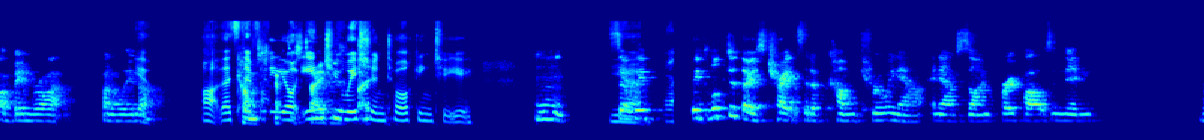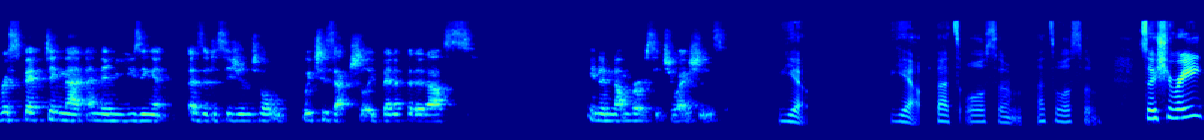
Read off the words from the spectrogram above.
I've been right, funnily Yeah. enough. Oh, that's Comes definitely your to saving space. intuition talking to you. Mm. So Yeah. we've we've looked at those traits that have come through in our in our design profiles and then respecting that and then using it as a decision tool, which has actually benefited us in a number of situations. Yeah. Yeah. That's awesome. That's awesome. So, Sheree,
